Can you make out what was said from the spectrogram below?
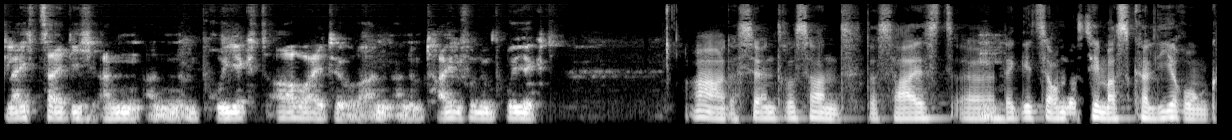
gleichzeitig an, an einem Projekt arbeite oder an, an einem Teil von einem Projekt. Ah, das ist ja interessant. Das heißt, äh, da geht es ja um das Thema Skalierung.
